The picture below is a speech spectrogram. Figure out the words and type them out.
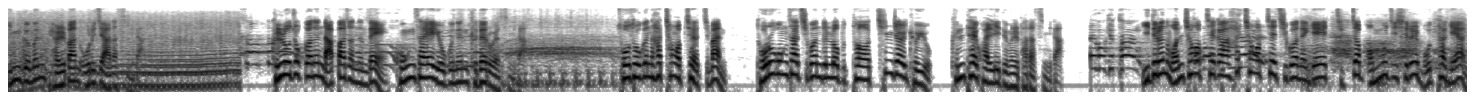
임금은 별반 오르지 않았습니다. 근로 조건은 나빠졌는데 공사의 요구는 그대로였습니다. 소속은 하청업체였지만 도로공사 직원들로부터 친절 교육, 근태 관리 등을 받았습니다. 이들은 원청업체가 하청업체 직원에게 직접 업무 지시를 못하게 한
